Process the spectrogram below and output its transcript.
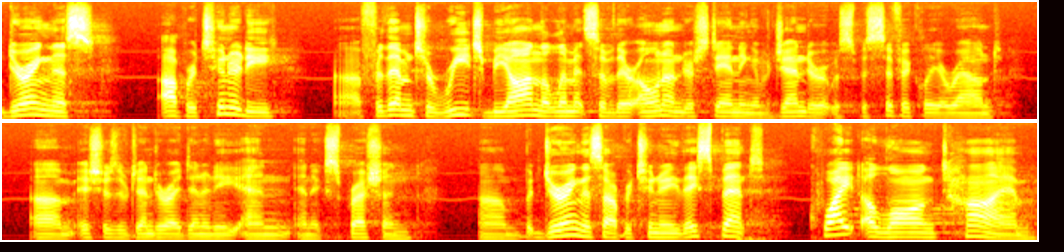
During this opportunity uh, for them to reach beyond the limits of their own understanding of gender, it was specifically around um, issues of gender identity and, and expression. Um, but during this opportunity, they spent quite a long time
